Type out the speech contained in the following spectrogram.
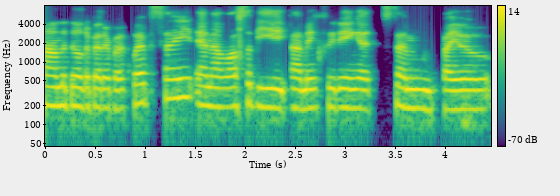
on the Build a Better Book website. And I'll also be um, including some bio,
